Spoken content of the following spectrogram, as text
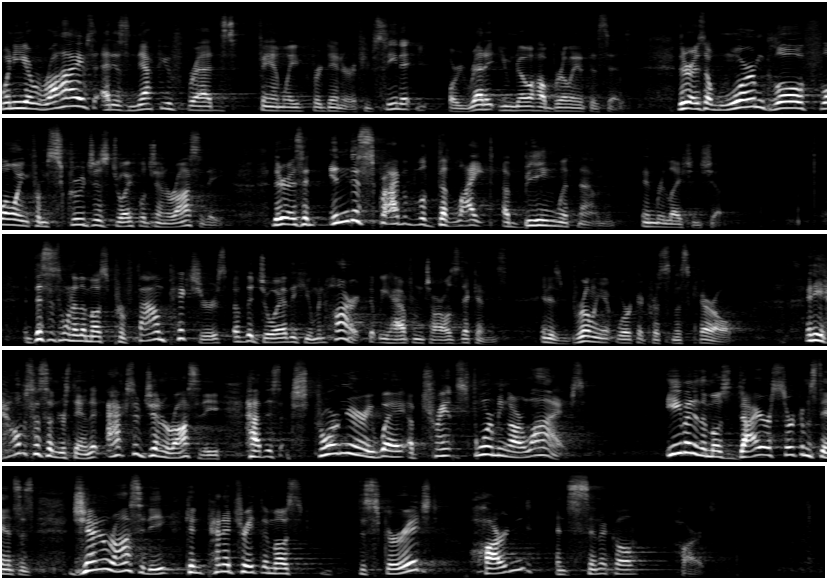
when he arrives at his nephew Fred's family for dinner. If you've seen it or read it, you know how brilliant this is. There is a warm glow flowing from Scrooge's joyful generosity. There is an indescribable delight of being with them in relationship. And this is one of the most profound pictures of the joy of the human heart that we have from Charles Dickens in his brilliant work, A Christmas Carol. And he helps us understand that acts of generosity have this extraordinary way of transforming our lives. Even in the most dire circumstances, generosity can penetrate the most discouraged, hardened, and cynical heart.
